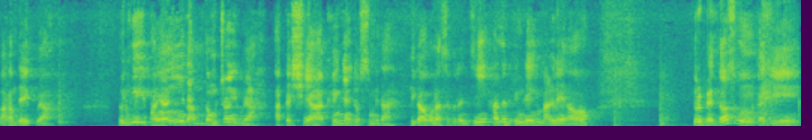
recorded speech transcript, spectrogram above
마감되어 있고요. 여기 방향이 남동쪽이고요. 앞에 시야 굉장히 좋습니다. 비가 오고 나서 그런지 하늘이 굉장히 맑네요. 그리고 밴드하우스 부분까지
